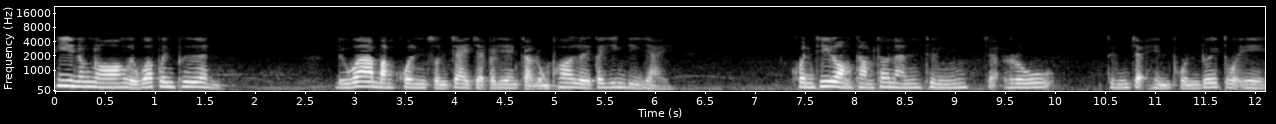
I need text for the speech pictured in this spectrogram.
พี่ๆน้องๆหรือว่าเพื่อนๆ หรือว่าบางคนสนใจจะไปเรียนกับหลวงพ่อเลยก็ยิ่งดีใหญ่ คนที่ลองทำเท่านั้นถึงจะรู้ถึงจะเห็นผลด้วยตัวเอง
